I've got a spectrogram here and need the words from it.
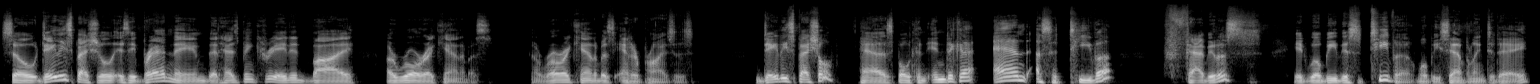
So, Daily Special is a brand name that has been created by Aurora Cannabis, Aurora Cannabis Enterprises. Daily Special has both an indica and a sativa. Fabulous. It will be the sativa we'll be sampling today.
